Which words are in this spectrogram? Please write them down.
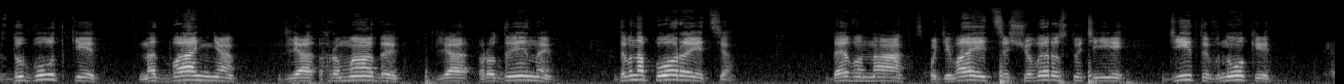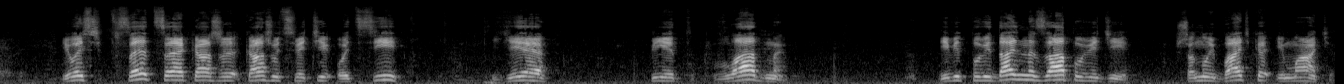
здобутки, надбання для громади, для родини, де вона порається, де вона сподівається, що виростуть її діти, внуки. І ось все це каже, кажуть святі отці, є підвладне і відповідальне заповіді шануй батька і матір.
